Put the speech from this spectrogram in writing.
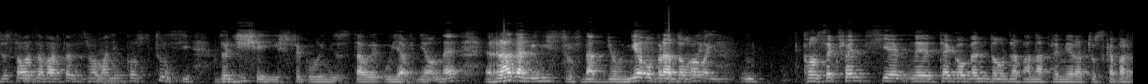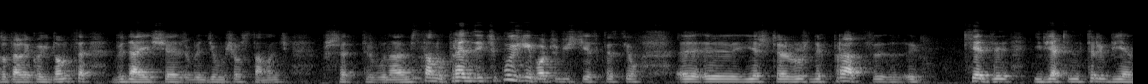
została zawarta ze złamaniem konstytucji. Do dzisiaj jej szczegóły nie zostały ujawnione. Rada Ministrów nad nią nie obradowała Konsekwencje y, tego będą dla pana premiera Tuska bardzo daleko idące. Wydaje się, że będzie musiał stanąć przed Trybunałem Stanu prędzej czy później, bo oczywiście jest kwestią y, y, jeszcze różnych prac, kiedy i w jakim trybie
